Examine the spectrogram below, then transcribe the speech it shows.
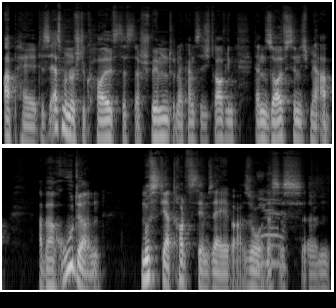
abhält. Das ist erstmal nur ein Stück Holz, das da schwimmt und dann kannst du dich drauflegen, dann säufst du nicht mehr ab. Aber rudern musst du ja trotzdem selber. So, yeah. das ist ähm,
